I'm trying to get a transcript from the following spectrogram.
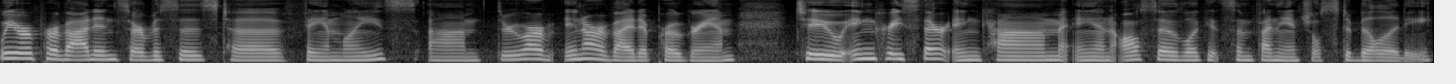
we were providing services to families um, through our in our VITA program to increase their income and also look at some financial stability.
